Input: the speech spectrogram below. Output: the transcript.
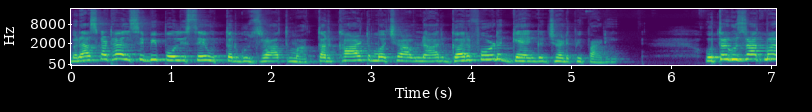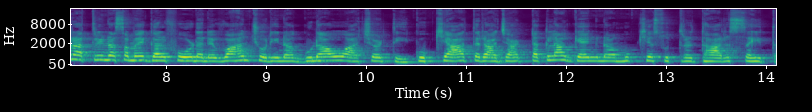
બનાસકાંઠા એલસીબી પોલીસે ઉત્તર ગુજરાતમાં તરખાટ મચાવનાર ગરફોડ ગેંગ ઝડપી પાડી. ઉત્તર ગુજરાતમાં રાત્રિના સમયે ગરફોડ અને વાહન ચોરીના ગુનાઓ આચરતી કુખ્યાત રાજા ટકલા ગેંગના મુખ્ય સૂત્રધાર સહિત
